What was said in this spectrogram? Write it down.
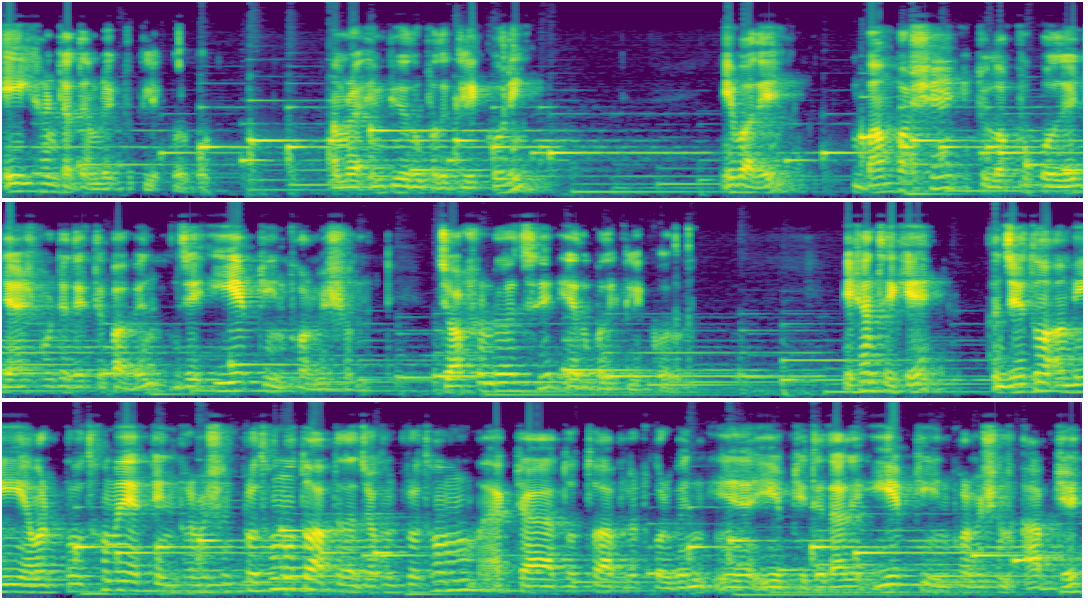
এইখানটাতে আমরা একটু ক্লিক করব। আমরা এমপিওর উপরে ক্লিক করি। এবারে বাম পাশে একটু লক্ষ্য করলে ড্যাশবোর্ডে দেখতে পাবেন যে ইএফটি ইনফরমেশন যে অপশন রয়েছে, এর উপরে ক্লিক করুন। এখান থেকে যেহেতু আমি আমার প্রথমে একটা ইনফরমেশন প্রথমত আপনারা যখন প্রথম একটা তথ্য আপলোড করবেন ইএফটি তে, তাহলে ইএফটি ইনফরমেশন আপডেট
